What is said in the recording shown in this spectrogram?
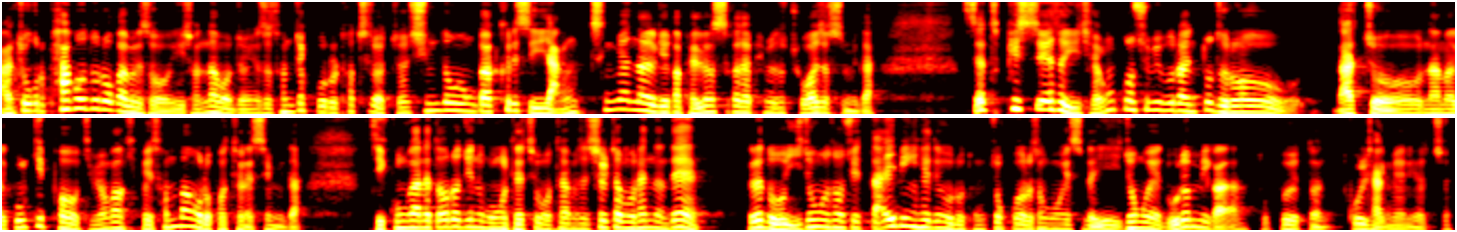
안쪽으로 파고 들어가면서 이 전남 원정에서 선제골을 터뜨렸죠. 심동원과 크리스 이 양 측면 날개가 밸런스가 잡히면서 좋아졌습니다. 세트 피스에서 이 제공권 수비 불안이 또 드러났죠. 그나마 골키퍼 김영광 키퍼의 선방으로 버텨냈습니다. 뒷공간에 떨어지는 공을 대치 못하면서 실점을 했는데 그래도 이종호 선수의 다이빙 헤딩으로 동점골을 성공했습니다. 이 이종호의 노련미가 돋보였던 골 장면이었죠.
